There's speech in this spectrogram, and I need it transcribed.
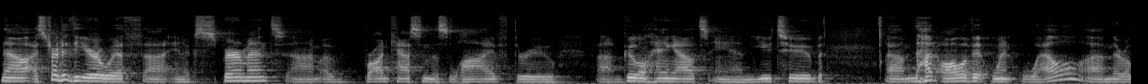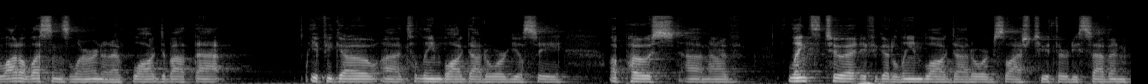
Now, I started the year with uh, an experiment um, of broadcasting this live through um, Google Hangouts and YouTube. Um, not all of it went well. Um, there are a lot of lessons learned, and I've blogged about that. If you go uh, to leanblog.org, you'll see a post, um, and I've linked to it. If you go to leanblog.org slash 237,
